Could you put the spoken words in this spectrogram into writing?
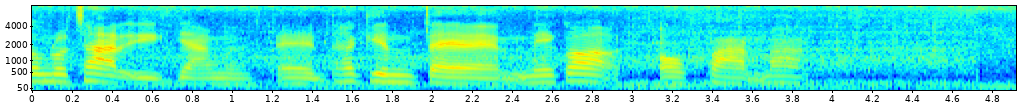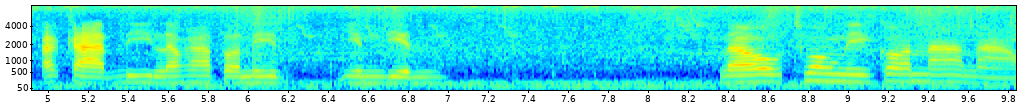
พิ่มรสชาติอีกอย่างหนึ่งแต่ถ้ากินแต่นี้ก็ออกฝาดมาก อากาศดีแล้วค่ะ ตอนนี้เย็นเย็นๆแล้วช่วงนี้ก็หน้าหนาว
